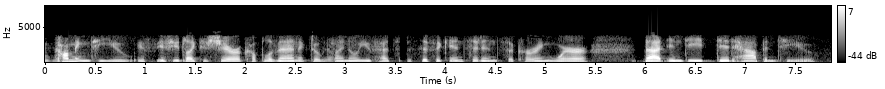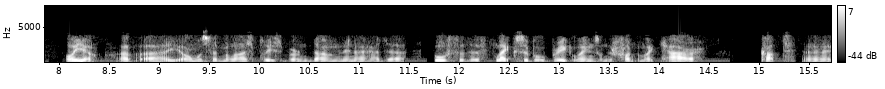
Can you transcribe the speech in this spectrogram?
mm-hmm. coming to you. If if you'd like to share a couple of anecdotes, yeah. I know you've had specific incidents occurring where that indeed did happen to you. Oh yeah, I've, I almost had my last place burned down, and then I had uh, both of the flexible brake lines on the front of my car cut. Uh,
